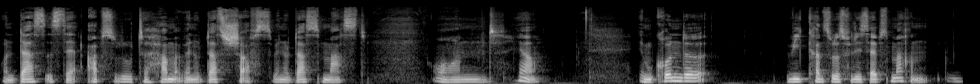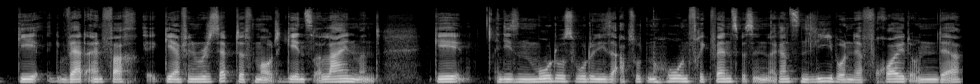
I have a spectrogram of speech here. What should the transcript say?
Und das ist der absolute Hammer, wenn du das schaffst, wenn du das machst. Und ja, im Grunde, wie kannst du das für dich selbst machen? Geh, werd einfach, geh einfach in Receptive Mode, geh ins Alignment, geh in diesen Modus, wo du in dieser absoluten hohen Frequenz bist, in der ganzen Liebe und der Freude und in der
